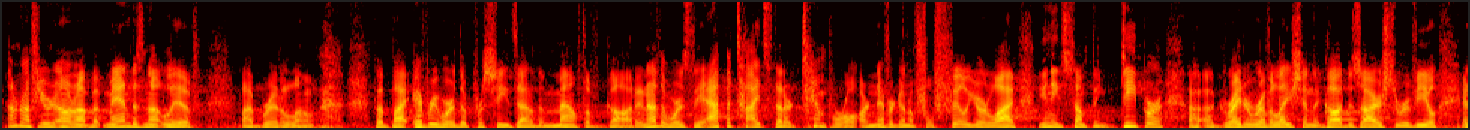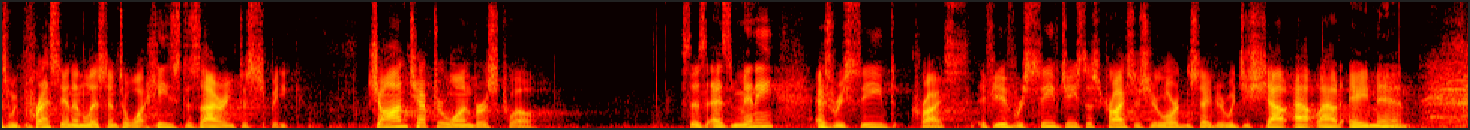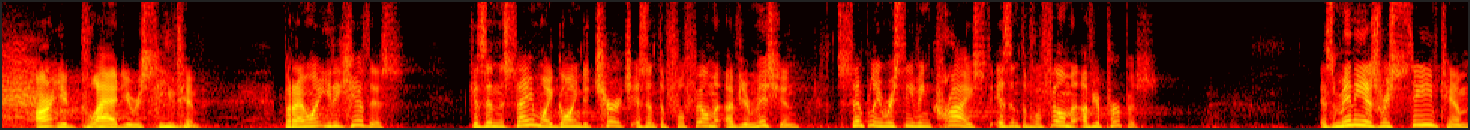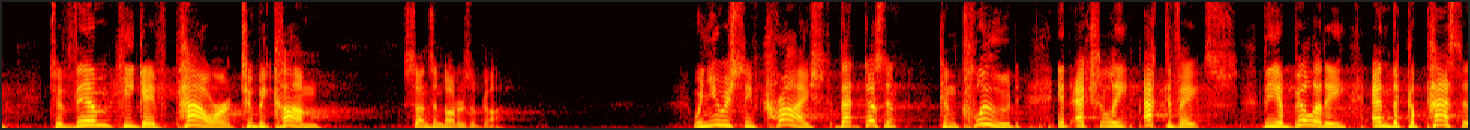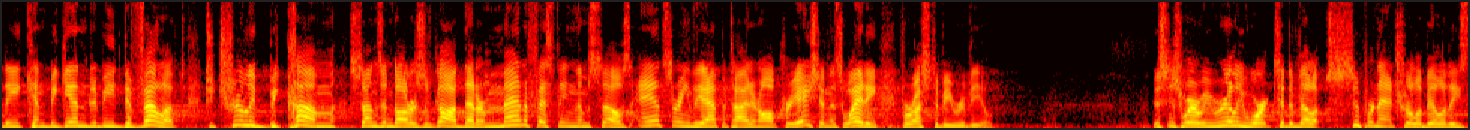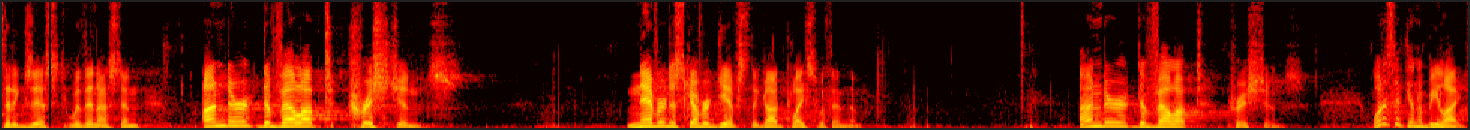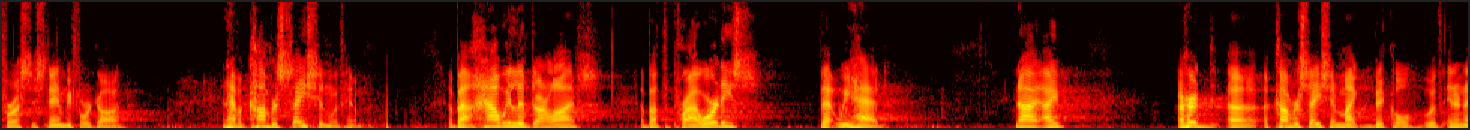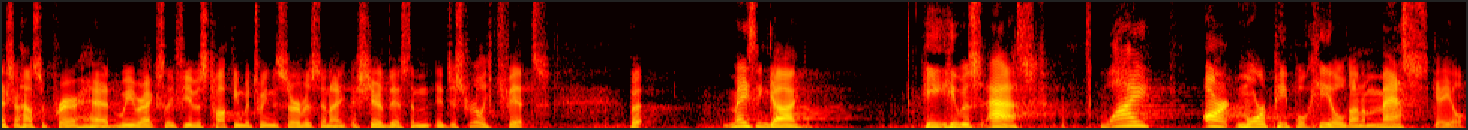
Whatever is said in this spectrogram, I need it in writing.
I don't know if you know or oh, not, but man does not live by bread alone, but by every word that proceeds out of the mouth of God. In other words, the appetites that are temporal are never going to fulfill your life. You need something deeper, a, a, greater revelation that God desires to reveal as we press in and listen to what He's desiring to speak. John chapter 1, verse 12 says, As many as received Christ. If you've received Jesus Christ as your Lord and Savior, would you shout out loud, Amen? Amen. Aren't you glad you received Him? But I want you to hear this because, in the same way, going to church isn't the fulfillment of your mission, simply receiving Christ isn't the fulfillment of your purpose. As many as received Him, to them He gave power to become sons and daughters of God. When you receive Christ, that doesn't conclude, it actually activates the ability and the capacity can begin to be developed to truly become sons and daughters of God that are manifesting themselves, answering the appetite in all creation that's waiting for us to be revealed. This is where we really work to develop supernatural abilities that exist within us. And underdeveloped Christians never discover gifts that God placed within them. Underdeveloped Christians. What is it going to be like for us to stand before God and have a conversation with Him about how we lived our lives, about the priorities that we had? Now, I, I heard uh, a conversation Mike Bickle with International House of Prayer had. We were actually, a few of us talking between the service, and I, I shared this, and it just really fits. Amazing guy. He, he was asked, why aren't more people healed on a mass scale?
